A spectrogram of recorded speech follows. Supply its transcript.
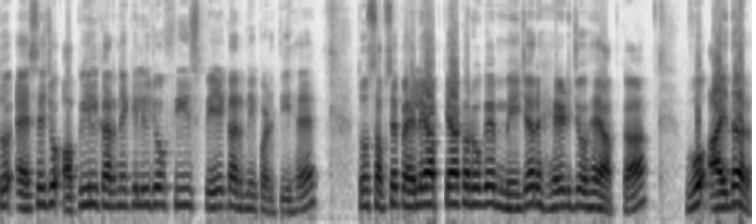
तो ऐसे जो अपील करने के लिए जो फ़ीस पे करनी पड़ती है तो सबसे पहले आप क्या करोगे? मेजर हेड जो है आपका, वो आइदर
